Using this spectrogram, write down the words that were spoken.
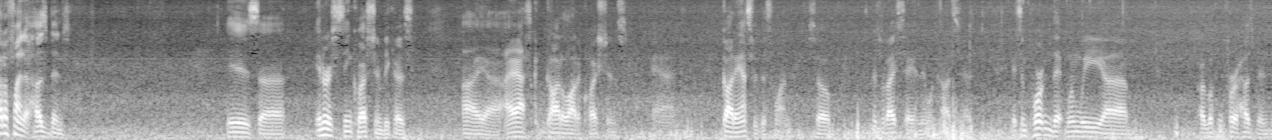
how to find a husband is an interesting question because I, uh, I ask God a lot of questions and God answered this one. So here's what I say and then what God said. It's important that when we uh, are looking for a husband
